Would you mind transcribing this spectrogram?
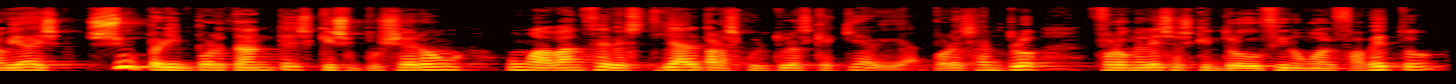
novidades super importantes que supuxeron un avance bestial para as culturas que aquí había. Por exemplo, foron eles os que introduciron o alfabeto,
